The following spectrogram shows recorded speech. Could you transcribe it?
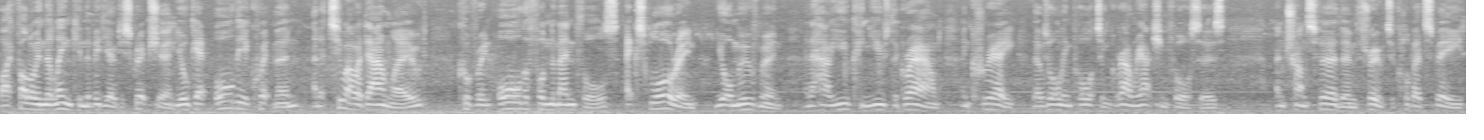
by following the link in the video description. You'll get all the equipment and a two hour download covering all the fundamentals, exploring your movement and how you can use the ground and create those all important ground reaction forces and transfer them through to club head speed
